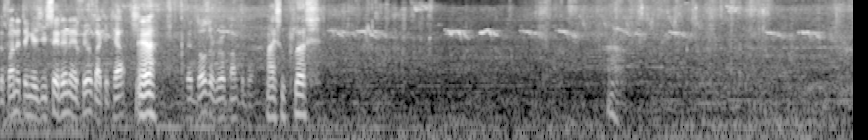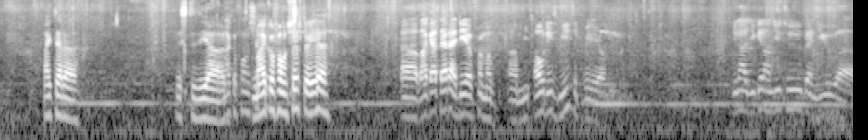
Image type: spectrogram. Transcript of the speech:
The funny thing is, you sit in it, it feels like a couch. Yeah, Th- Those are real comfortable. nice and plush. Like that, uh, this to the uh, Microphone shifter? microphone shifter, yeah. Uh, I got that idea from a, a oldies music video. You know, you get on YouTube and you uh,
